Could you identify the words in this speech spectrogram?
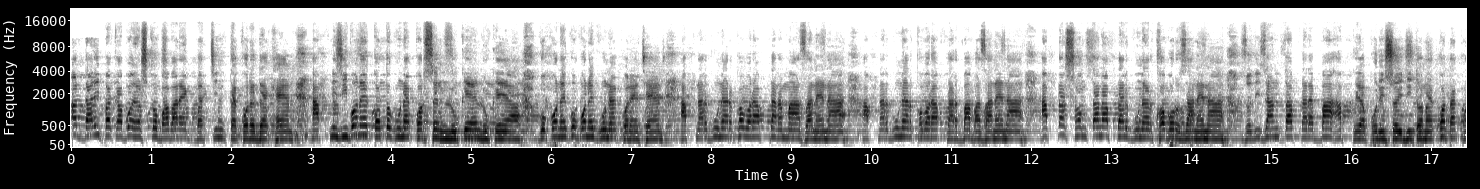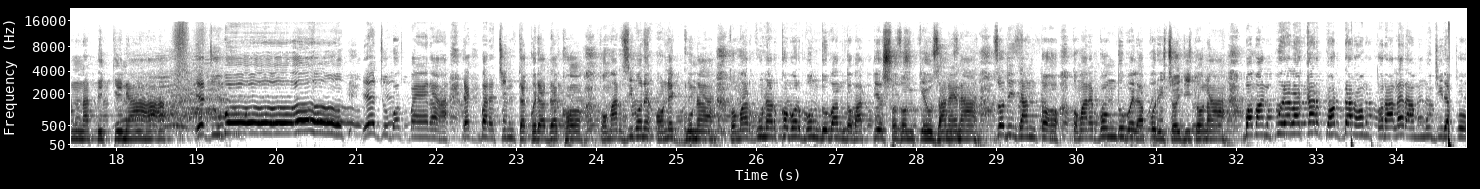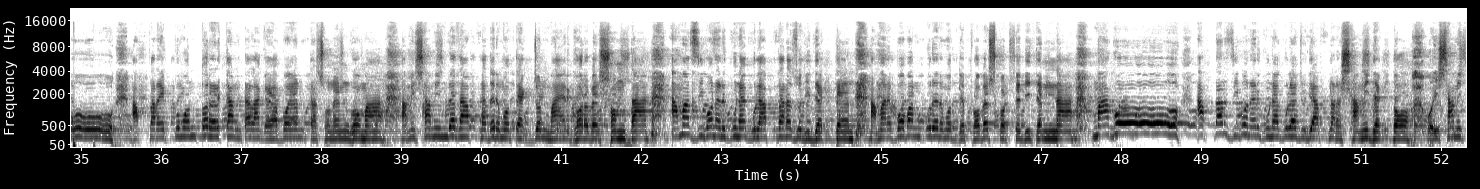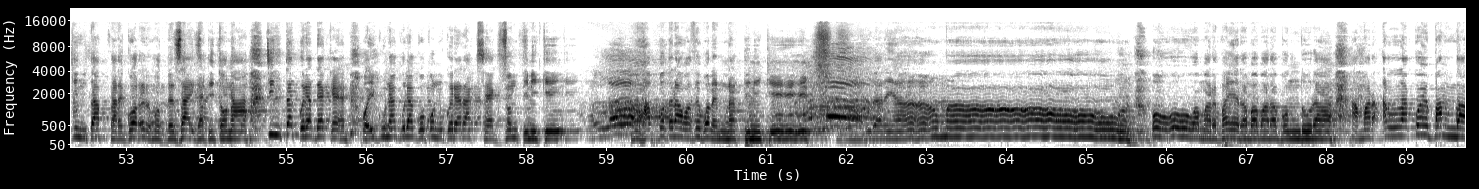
আর দাড়ি পাকা বয়স্ক বাবার একবার চিন্তা করে দেখেন। আপনি জীবনে কত গুণা করছেন? লুকে লুকেয়া গোপনে গোপনে গুণা করেছেন। আপনার গুনার খবর আপনার মা জানে না। আপনার গুনার খবর আপনার বাবা জানে না। আপনার সন্তান আপনার গুনার খবর জানে না। যদি জানতো আপনার বা আপুয়া পরিচয় দিত না। কথা কন্যা ঠিক কিনা? এ যুবক! আপনার একটু বয়ানটা শোনেন আমি আপনাদের মতো একজন মায়ের গর্বের সন্তান। আমার জীবনের গুণাগুলো আপনারা যদি দেখতেন, আমার ববানপুরের মধ্যে প্রবেশ করতে দিতেন না। মা গো, আপনার জীবনের গুণাগুলা যদি আপনার স্বামী দেখতো, ওই স্বামী কিন্তু আপনার ঘরের মধ্যে জায়গা দিত না। চিন্তা করে দেখেন, ওই গুণাগুলা গোপন করে রাখছে একজন তিনি কে? মহাব্বতের আওয়াজে বলেন না তিনি কে? ও আমার ভাইয়েরা, বাবারা, বন্ধুরা, আমার আল্লাহ কয়, বান্দা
